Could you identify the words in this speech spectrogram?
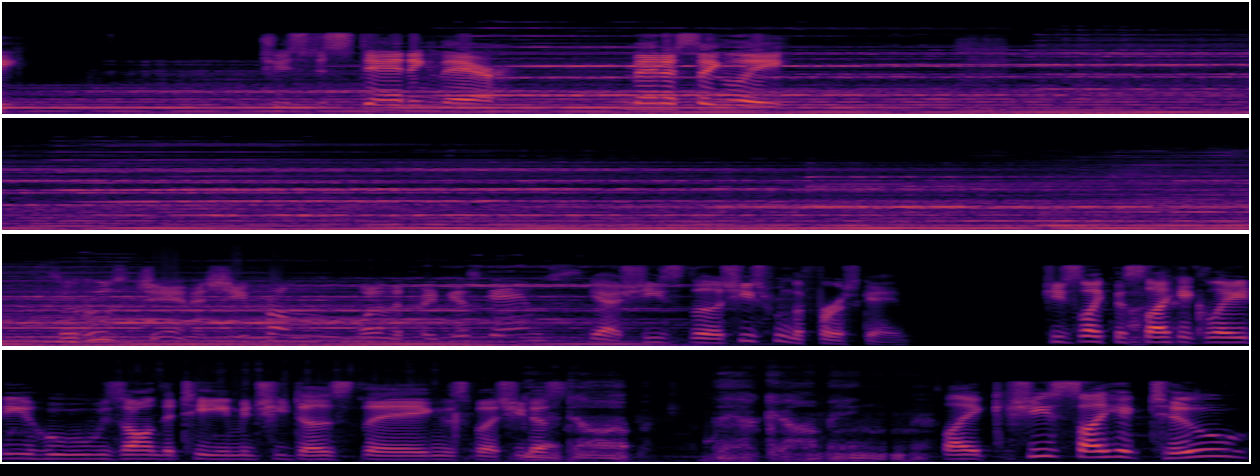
spooky. She's just standing there, menacingly. So who's Jin? Is she from one of the previous games? Yeah, she's the she's from the first game. She's like the psychic lady who's on the team and she does things, but she does Get up, they're coming. like she's psychic too,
